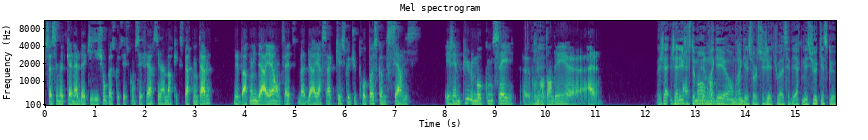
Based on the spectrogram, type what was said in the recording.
ça, c'est notre canal d'acquisition parce que c'est ce qu'on sait faire, c'est la marque expert comptable. Mais par contre, derrière, en fait, bah, derrière ça, qu'est-ce que tu proposes comme service? Et j'aime plus le mot conseil euh, qu'on entendait euh, à- J'allais justement embringuer, euh, embringuer sur le sujet, tu vois. C'est-à-dire que, messieurs, qu'est-ce que,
